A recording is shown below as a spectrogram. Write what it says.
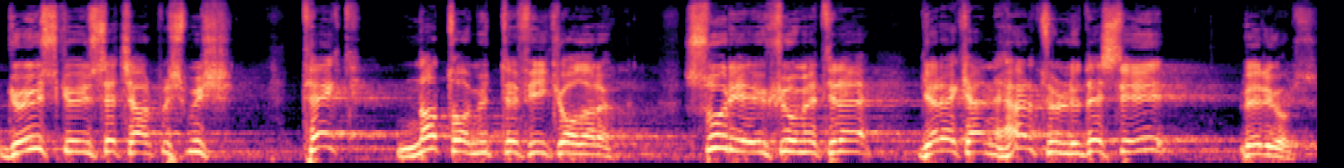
göğüs göğüse çarpışmış tek NATO müttefiki olarak Suriye hükümetine gereken her türlü desteği veriyoruz.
